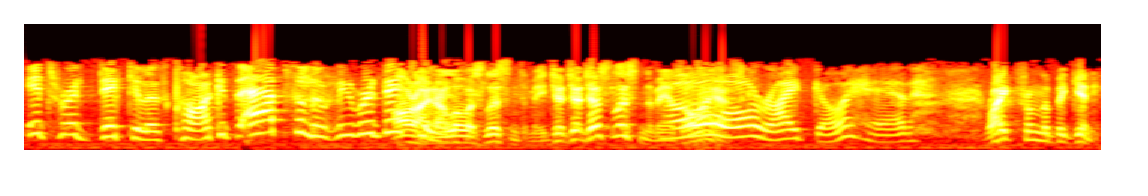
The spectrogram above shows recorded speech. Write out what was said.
It's ridiculous, Clark. It's absolutely ridiculous. All right, now, Lois, listen to me. J- j- just listen to me. That's oh, all I oh, ask. all right. Go ahead. Right from the beginning.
